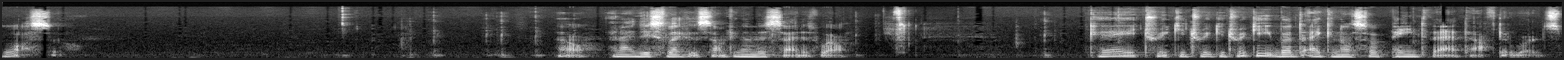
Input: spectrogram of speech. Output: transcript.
lasso. Oh and I deselected something on this side as well. Okay tricky tricky tricky but I can also paint that afterwards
